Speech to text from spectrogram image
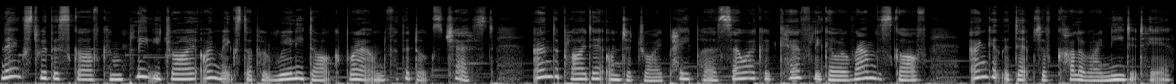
Next, with the scarf completely dry, I mixed up a really dark brown for the dog's chest and applied it onto dry paper so I could carefully go around the scarf and get the depth of colour I needed here.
